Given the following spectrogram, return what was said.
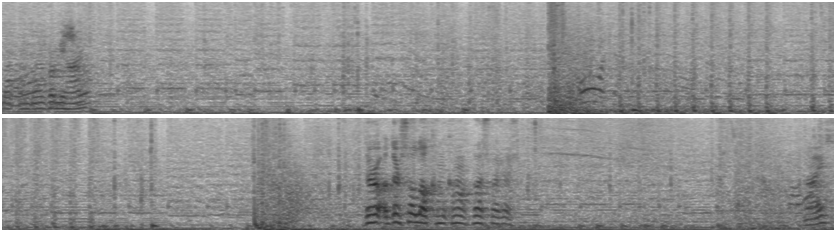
I'm going from behind. They're, they're so low. Come on, come on, push, push, push. Nice.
